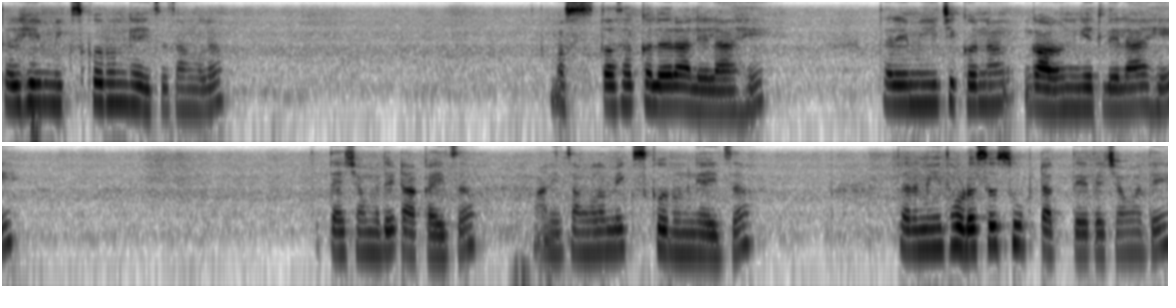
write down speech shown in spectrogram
तर हे मिक्स करून घ्यायचं चांगलं. मस्त असा कलर आलेला आहे. तर हे मी चिकन गाळून घेतलेलं आहे. त्याच्यामध्ये टाकायचं आणि चांगलं मिक्स करून घ्यायचं. तर मी थोडंसं सूप टाकते त्याच्यामध्ये.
